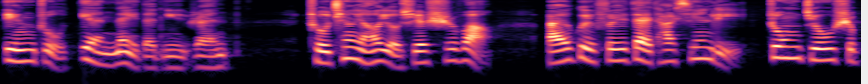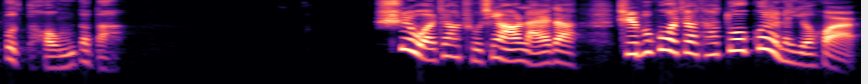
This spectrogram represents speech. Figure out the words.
盯住殿内的女人。楚清瑶有些失望，白贵妃在他心里终究是不同的吧。是我叫楚清瑶来的，只不过叫他多跪了一会儿，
